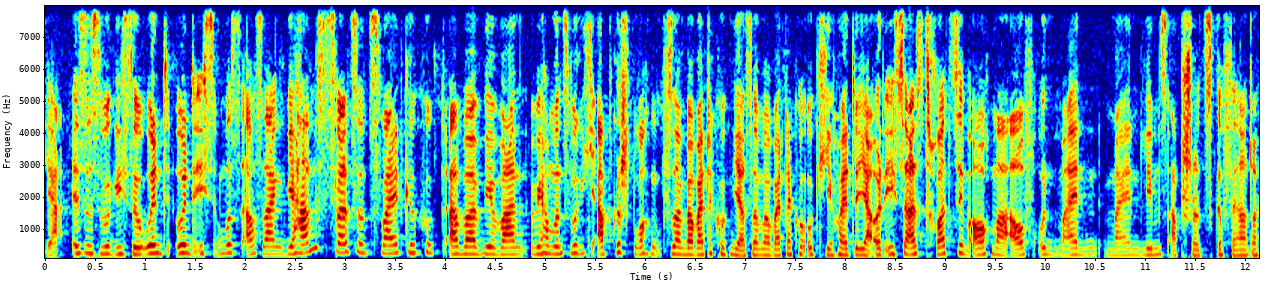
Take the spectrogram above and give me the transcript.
Ja, ist es wirklich so. Und, und ich muss auch sagen, wir haben es zwar zu zweit geguckt, aber wir waren, wir haben uns wirklich abgesprochen, sollen wir weiter gucken? Ja, sollen wir weiter gucken? Okay, heute ja. Und ich saß trotzdem auch mal auf und mein, mein Lebensabschnittsgefährte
